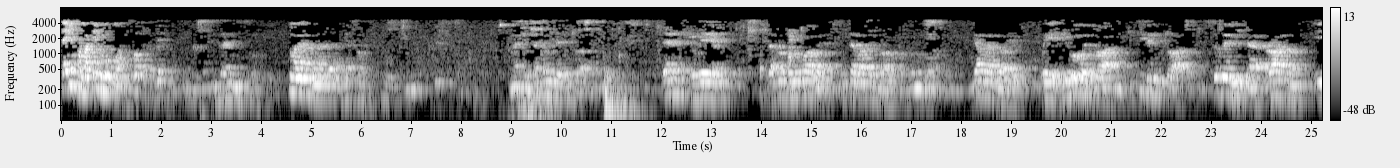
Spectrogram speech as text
Це в інформативному плані. Ви- Ну, мене не буде. Депутати, те, що ви запропонували, ну, це ваше право пропонувати. Я вважаю, ви і голови, і всі депутати, соберіться разом і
